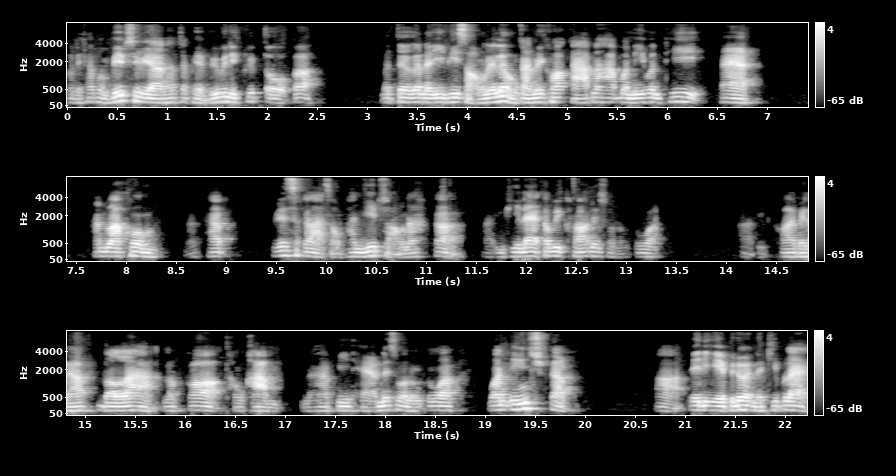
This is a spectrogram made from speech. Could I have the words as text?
สวัสดีครับผมบิ๊บซีเรียนะครับจากเพจวิวิดีคริปโตก็มาเจอกันใน EP 2 ในเรื่องของการวิเคราะห์กราฟนะครับ วันนี้วันที่ 8 ธันวาคมนะครับพุทธศักราช2022 นะ ก็ EP แรกก็วิเคราะห์ในส่วนของตัวบิตคอยไปแล้ว ดอลลาร์ แล้วก็ทองคำนะครับ มีแถมในส่วนของตัว one inch กับ ADA ไปด้วยในคลิปแรก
